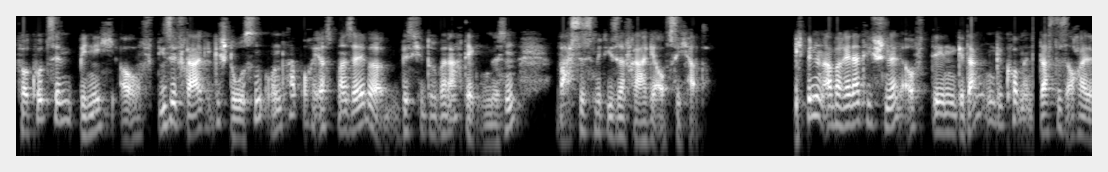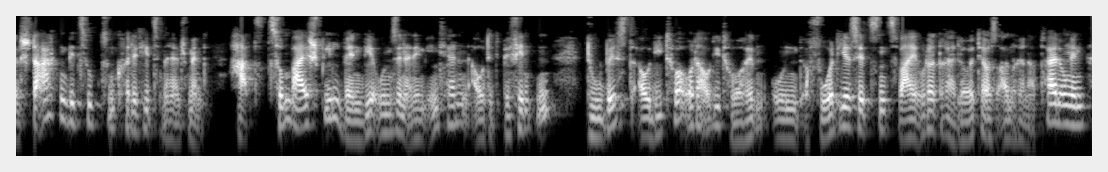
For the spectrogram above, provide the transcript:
Vor kurzem bin ich auf diese Frage gestoßen und habe auch erstmal selber ein bisschen drüber nachdenken müssen, was es mit dieser Frage auf sich hat. Ich bin dann aber relativ schnell auf den Gedanken gekommen, dass das auch einen starken Bezug zum Qualitätsmanagement hat. Zum Beispiel, wenn wir uns in einem internen Audit befinden, du bist Auditor oder Auditorin und vor dir sitzen zwei oder drei Leute aus anderen Abteilungen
